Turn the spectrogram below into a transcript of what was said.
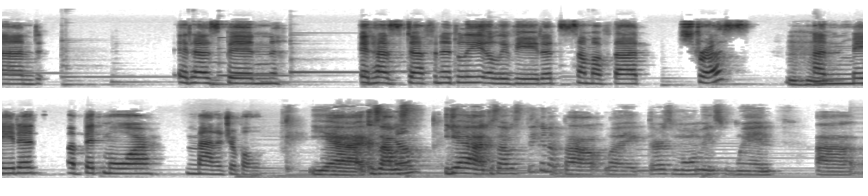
and it has been it has definitely alleviated some of that stress mm-hmm. and made it a bit more manageable yeah because i was know? Yeah, because I was thinking about like there's moments when uh,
